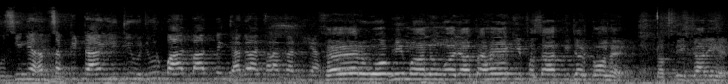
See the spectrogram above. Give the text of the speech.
उसी ने हम सब की टांग ली थी हुजूर बात बात में झगड़ा खड़ा कर दिया। खैर वो भी मालूम हो जाता है कि फसाद की जड़ कौन है। तफ्तीश जारी है।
